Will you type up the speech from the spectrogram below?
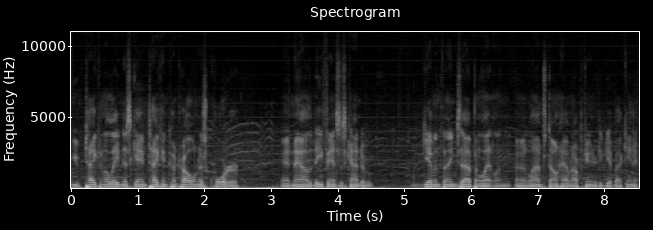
You've taken the lead in this game, taken control in this quarter, and now the defense is kind of giving things up and letting uh, Limestone have an opportunity to get back in it.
